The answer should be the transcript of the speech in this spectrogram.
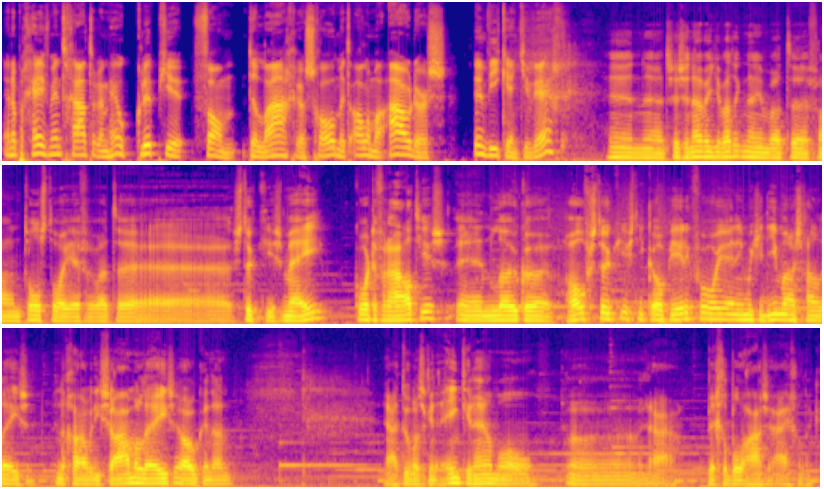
En op een gegeven moment gaat er een heel clubje van de lagere school met allemaal ouders een weekendje weg. En uh, toen zei ze, nou weet je wat, ik neem wat van Tolstoy even wat stukjes mee korte verhaaltjes en leuke hoofdstukjes. Die kopieer ik voor je en dan moet je die maar eens gaan lezen. En dan gaan we die samen lezen ook. En dan... Ja, toen was ik in één keer helemaal ja, weggeblazen eigenlijk.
